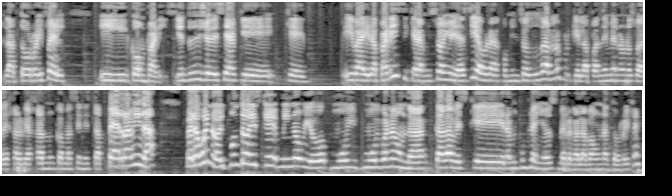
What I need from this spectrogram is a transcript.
la Torre Eiffel y con París. Y entonces yo decía que, que iba a ir a París y que era mi sueño y así, ahora comienzo a dudarlo porque la pandemia no nos va a dejar viajar nunca más en esta perra vida. Pero bueno, el punto es que mi novio, muy, muy buena onda, cada vez que era mi cumpleaños me regalaba una Torre Eiffel.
